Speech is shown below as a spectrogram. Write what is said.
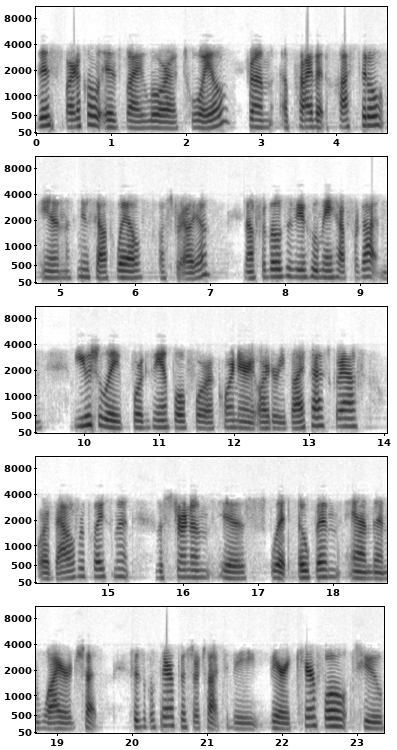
This article is by Laura Toyle from a private hospital in New South Wales, Australia. Now, for those of you who may have forgotten, usually, for example, for a coronary artery bypass graft or a valve replacement, the sternum is split open and then wired shut physical therapists are taught to be very careful to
